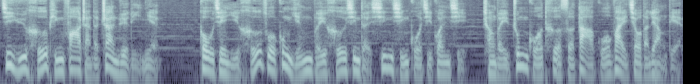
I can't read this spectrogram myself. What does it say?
基于和平发展的战略理念，构建以合作共赢为核心的新型国际关系，成为中国特色大国外交的亮点。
